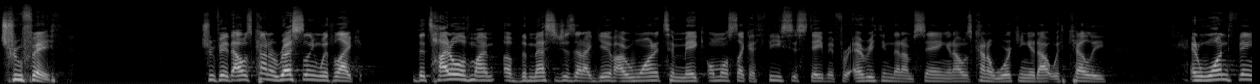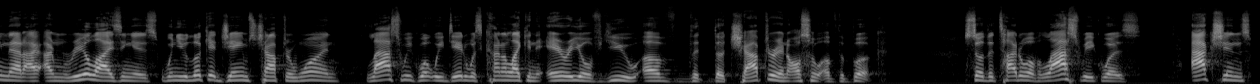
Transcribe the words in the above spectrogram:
True Faith. True Faith. I was kind of wrestling with like, the title of my of the messages that I give, I wanted to make almost like a thesis statement for everything that I'm saying, and I was kind of working it out with Kelly. And one thing that I, I'm realizing is when you look at James chapter one, last week what we did was kind of like an aerial view of the, the chapter and also of the book. So the title of last week was Actions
